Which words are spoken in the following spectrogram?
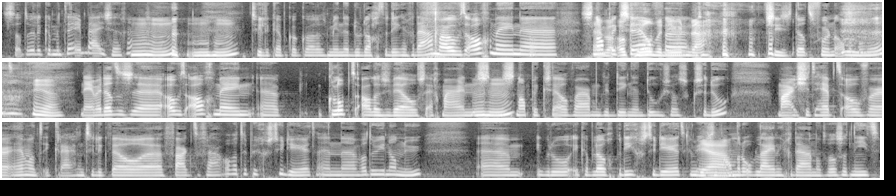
Dus dat wil ik er meteen bij zeggen. Mhm. Natuurlijk heb ik ook wel eens minder doordachte dingen gedaan. Maar over het algemeen Zijn snap we ik ook zelf... heel benieuwd eh, naar. precies, dat is voor een ander moment. ja. Nee, maar dat is eh, over het algemeen klopt alles wel, zeg maar. En Mhm. snap ik zelf waarom ik de dingen doe zoals ik ze doe. Maar als je het hebt over, hè, want ik krijg natuurlijk wel vaak de vraag: oh, wat heb je gestudeerd en wat doe je dan nu? Ehm, ik bedoel, ik heb logopedie gestudeerd. Ik heb Ja. een andere opleiding gedaan, dat was het niet.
